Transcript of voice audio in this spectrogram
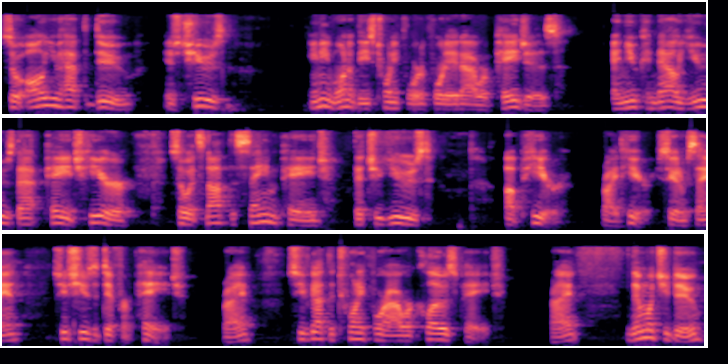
So all you have to do is choose any one of these 24 to 48 hour pages and you can now use that page here. So it's not the same page that you used up here right here. You see what i'm saying? So you just use a different page right? So you've got the 24 hour close page right? Then what you do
